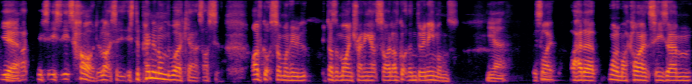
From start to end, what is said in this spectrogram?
yeah, yeah. It's, it's, it's hard. Like I say, it's depending on the workouts. I've I've got someone who doesn't mind training outside. I've got them doing EMOMs. Yeah. It's like I had a one of my clients. He's um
